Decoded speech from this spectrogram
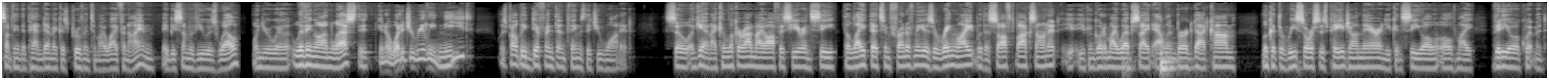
Something the pandemic has proven to my wife and I, and maybe some of you as well. When you're living on less, it, you know, what did you really need was probably different than things that you wanted. So again, I can look around my office here and see the light that's in front of me is a ring light with a softbox on it. You can go to my website, alanberg.com, look at the resources page on there, and you can see all, all of my video equipment.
